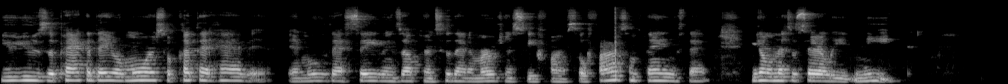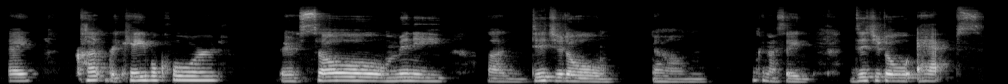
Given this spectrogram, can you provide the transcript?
you use a pack a day or more, so cut that habit and move that savings up into that emergency fund. So find some things that you don't necessarily need. Okay, cut the cable cord. There's so many uh, digital, um, what can I say, digital apps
